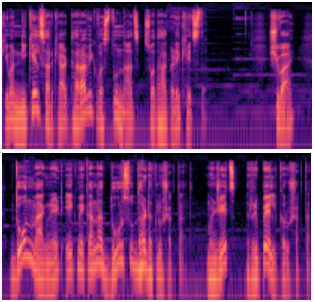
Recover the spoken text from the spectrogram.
किंवा निकेलसारख्या ठराविक वस्तूंनाच स्वतःकडे खेचतं. शिवाय दोन मॅग्नेट एकमेकांना दूरसुद्धा ढकलू शकतात म्हणजेच रिपेल करू शकतात.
